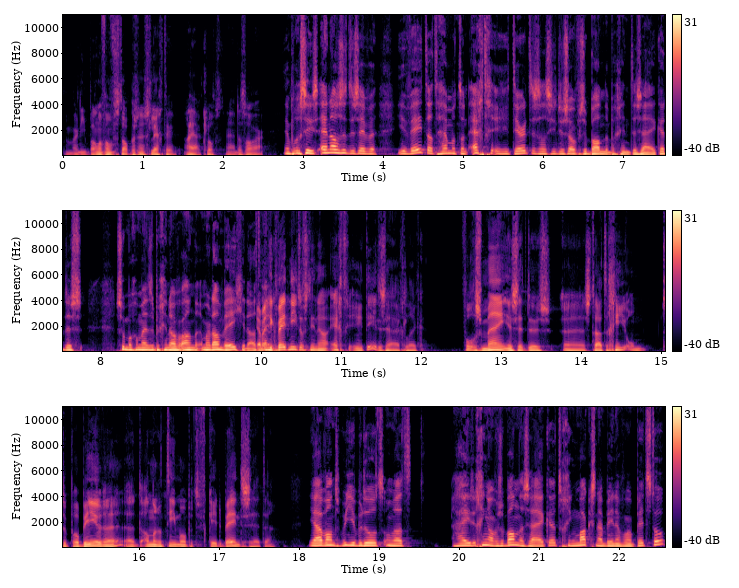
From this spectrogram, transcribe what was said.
maar die banden van Verstappen zijn slechter. Ah ja, klopt. Ja, dat is wel waar. Ja, precies. En als het dus even... Je weet dat Hamilton echt geïrriteerd is als hij dus over zijn banden begint te zeiken. Dus sommige mensen beginnen over andere... Maar dan weet je dat. Ja, maar ik weet niet of die nou echt geïrriteerd is eigenlijk. Volgens mij is het dus eh, strategie om te proberen het andere team op het verkeerde been te zetten. Ja, want je bedoelt omdat hij ging over zijn banden zeiken. Toen ging Max naar binnen voor een pitstop.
